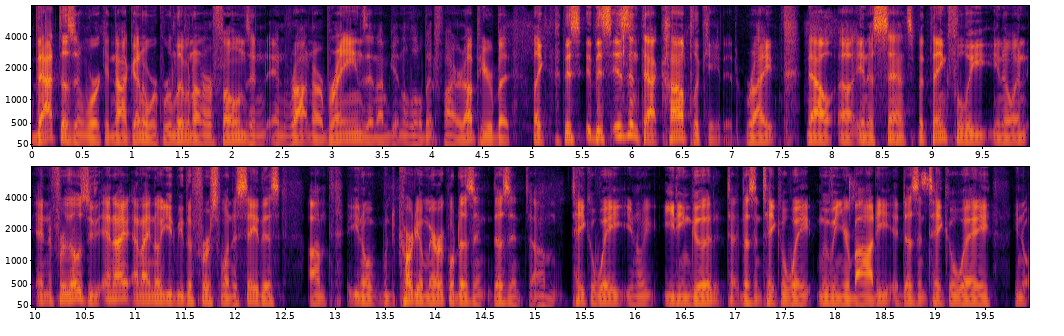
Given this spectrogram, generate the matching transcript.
that doesn't work and not going to work. We're living on our phones and, and rotting our brains. And I'm getting a little bit fired up here, but like this, this isn't that complicated, right? Now, uh, in a sense, but thankfully, you know, and, and for those of you, and I, and I know you'd be the first one to say this, um, you know, Cardio Miracle doesn't, doesn't um, take away, you know, eating good, t- doesn't take away moving your body. It doesn't take away, you know,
